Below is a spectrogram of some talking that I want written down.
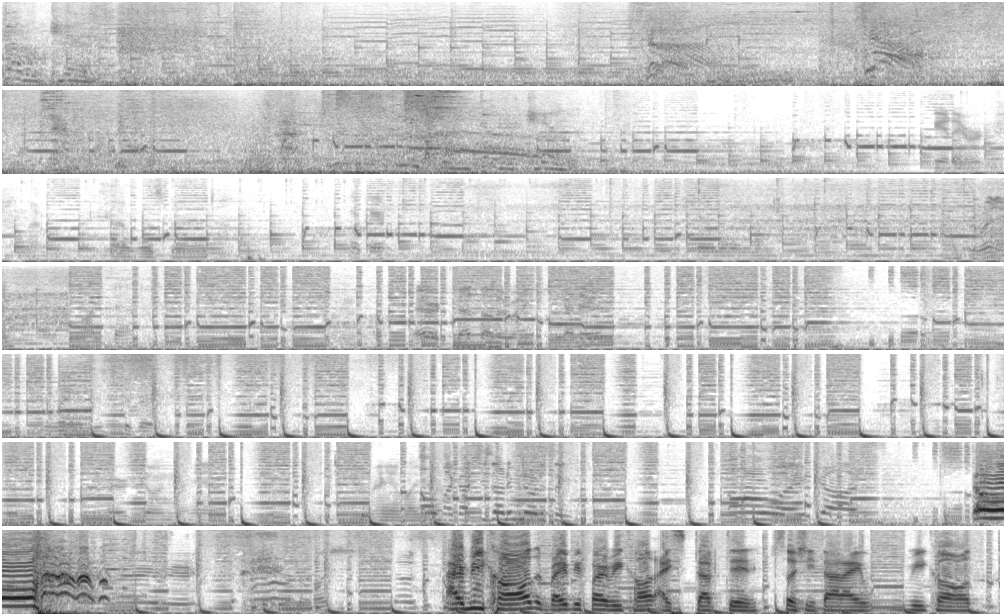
Double kill. I recalled right before I recalled. I stepped in, so she thought I recalled.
